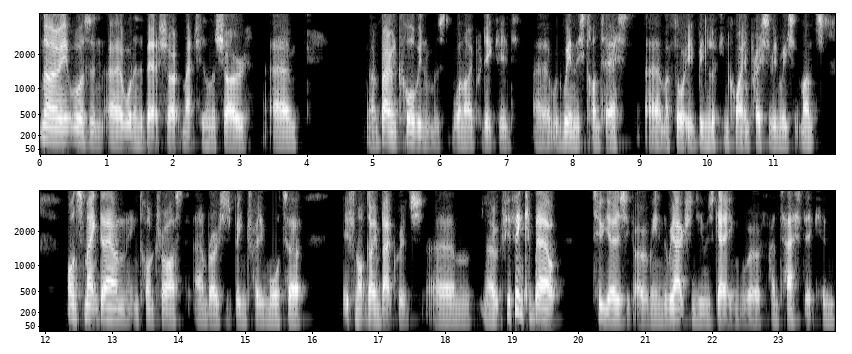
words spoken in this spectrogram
No, it wasn't uh, one of the better show, matches on the show. Um, uh, Baron Corbin was the one I predicted uh, would win this contest. Um, I thought he'd been looking quite impressive in recent months. On SmackDown, in contrast, Ambrose has been treading water, if not going backwards. Um, you know, if you think about two years ago, I mean, the reactions he was getting were fantastic. And,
